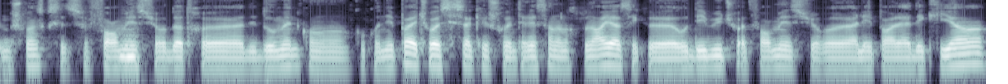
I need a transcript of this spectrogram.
Donc je pense que c'est de se former mm. sur d'autres euh, des domaines qu'on qu'on connaît pas. Et tu vois, c'est ça que je trouve intéressant dans l'entrepreneuriat, c'est qu'au début, tu vas te former sur euh, aller parler à des clients,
